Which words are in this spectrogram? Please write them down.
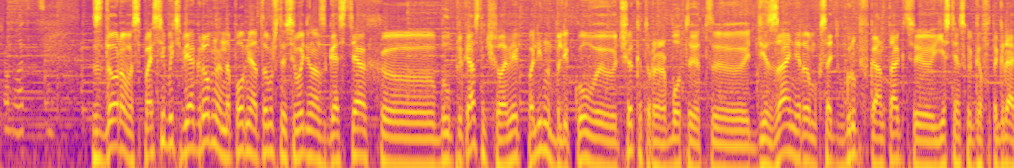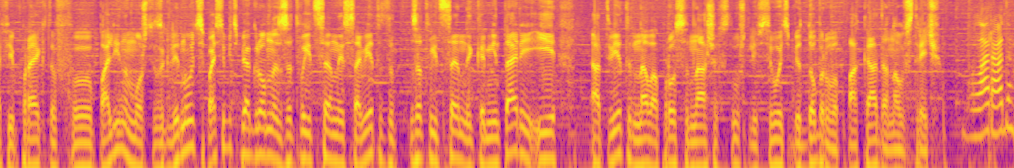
сработать. Здорово, спасибо тебе огромное. Напомню о том, что сегодня у нас в гостях э, был прекрасный человек, Полина Балякова, человек, который работает э, дизайнером. Кстати, в группе ВКонтакте есть несколько фотографий проектов э, Полины, можете заглянуть. Спасибо тебе огромное за твои ценные советы, за, за твои ценные комментарии и ответы на вопросы наших слушателей. Всего тебе доброго, пока, до новых встреч. Была рада.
